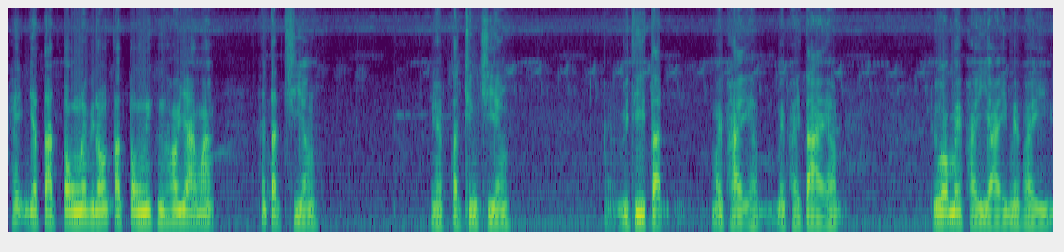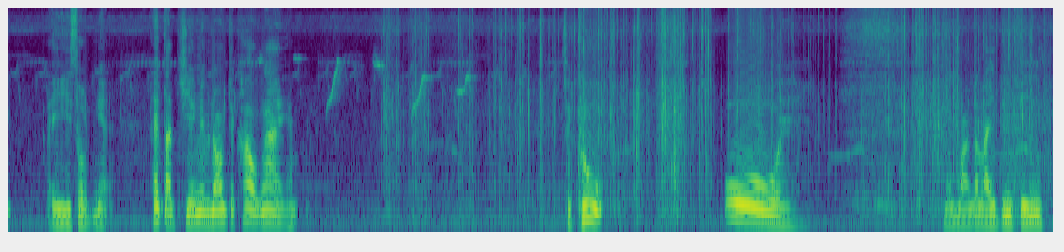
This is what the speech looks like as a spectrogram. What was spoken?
ให้อย่าตัดตรงนะพี่น้องตัดตรงนี่คือเข้ายากมาก ให้ตัดเฉียงนี่ครับตัดเฉียงเฉียงวิธีตัดไม้ไผ่ครับ ไม้ไผ่ตายครับ หรือว่าไม้ไผ่ใหญ่ไม้ไผ่ไอ้สดเนี่ย ให้ตัดเฉียงเนี่ยพี่น้องจะเข้าง่ายครับ สักครู่ โอ้ยน้ำหวานก็ไหลจริงๆ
